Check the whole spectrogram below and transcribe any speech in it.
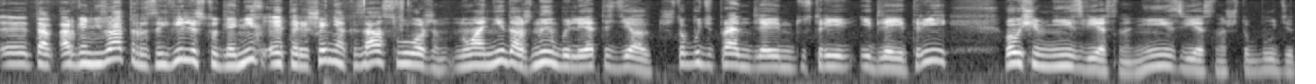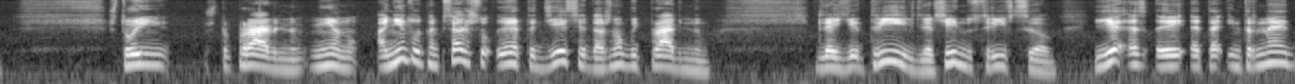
э, так, организаторы заявили, что для них это решение оказалось сложным, но они должны были это сделать. Что будет правильно для индустрии и для E3, в общем, неизвестно. Неизвестно, что будет. Что и что правильным. Не, ну, они тут написали, что это действие должно быть правильным для E3 и для всей индустрии в целом. ESA это Internet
